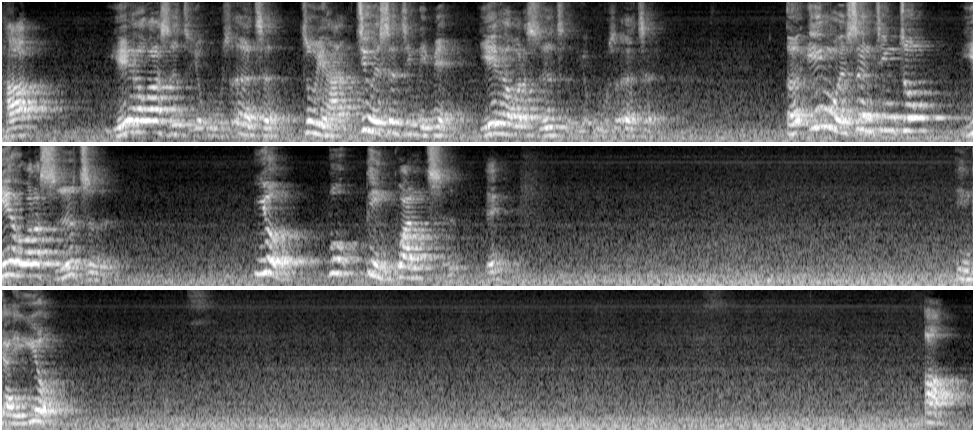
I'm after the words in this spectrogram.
好，耶和华的使者有五十二次，注意哈，旧约圣经里面耶和华的使者有五十二次，而英文圣经中耶和华的使者用不定冠词，哎。应该用哦，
